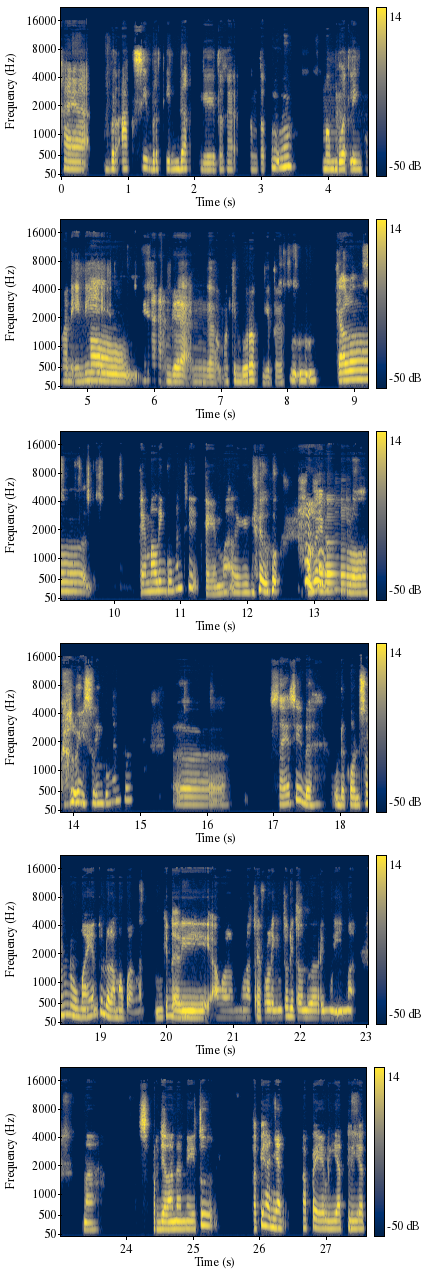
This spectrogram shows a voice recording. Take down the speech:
kayak beraksi bertindak gitu kak untuk mm -hmm. membuat lingkungan ini oh. ya, nggak nggak makin buruk gitu mm -hmm. kalau tema lingkungan sih tema lagi kalau ya kalau kalau isu lingkungan tuh uh, saya sih udah udah concern lumayan tuh udah lama banget mungkin dari awal mula traveling itu di tahun 2005 nah perjalanannya itu tapi hanya apa ya lihat-lihat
